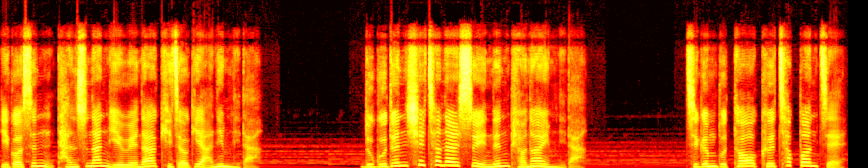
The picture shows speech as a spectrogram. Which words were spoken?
이것은 단순한 예외나 기적이 아닙니다. 누구든 실천할 수 있는 변화입니다. 지금부터 그 첫 번째,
